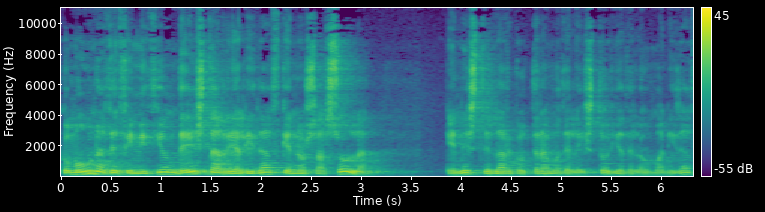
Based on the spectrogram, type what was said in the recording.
como una definición de esta realidad que nos asola en este largo tramo de la historia de la humanidad,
